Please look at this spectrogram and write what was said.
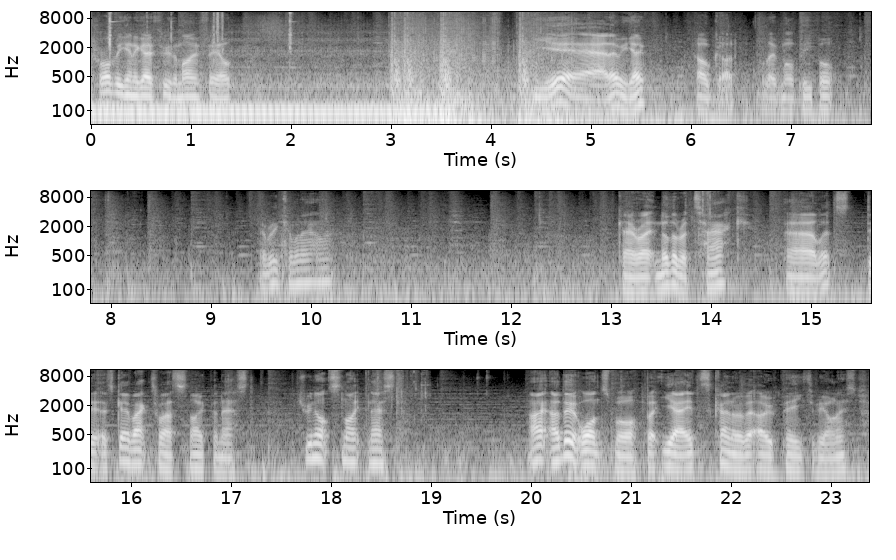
Probably going to go through the minefield. Yeah, there we go. Oh god, a load more people. Everybody coming out of that? Okay, right, another attack. Uh, let's do, let's go back to our sniper nest. Should we not snipe nest? I, I'll do it once more, but yeah, it's kind of a bit OP to be honest.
